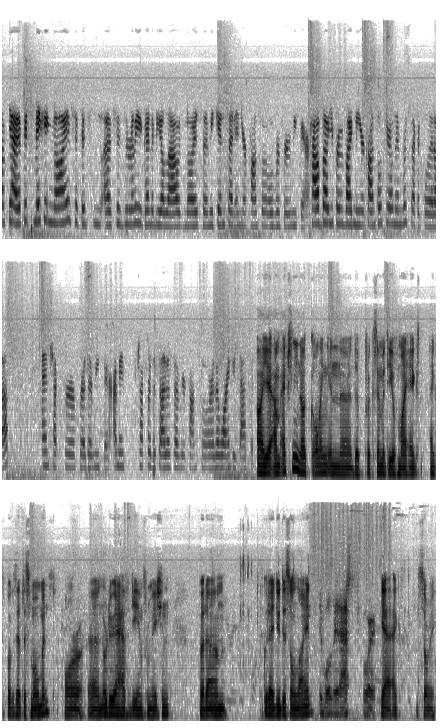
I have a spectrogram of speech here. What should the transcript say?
Um, yeah, if it's making noise, if it's if it's really going to be a loud noise, then we can send in your console over for repair. How about you provide me your console serial number so I could pull it up and check for for the repair. I mean, check for the status of your console or the warranty status. Oh yeah, I'm actually not calling in uh, the proximity of my X- Xbox at this moment, or uh, nor do I have the information. But um, could I do this online? It, well, it asked for it. Yeah, ex- sorry.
